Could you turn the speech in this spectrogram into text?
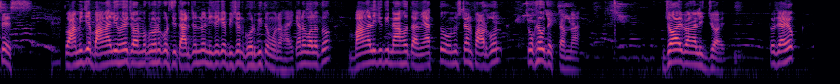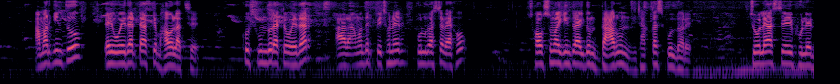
শেষ। তো আমি যে বাঙালি হয়ে জন্মগ্রহণ করছি, তার জন্য নিজেকে ভীষণ গর্বিত মনে হয়। কেন বলো তো? বাঙালি যদি না হতাম এত অনুষ্ঠান পার্বণ চোখেও দেখতাম না। জয় বাঙালির জয়। তো যাই হোক, আমার কিন্তু এই ওয়েদারটা আজকে ভালো লাগছে। খুব সুন্দর একটা ওয়েদার আর আমাদের পেছনের ফুল গাছটা দেখো। সব সময় কিন্তু একদম দারুণ ঝাক্কাস ফুল ধরে। চলে আসছে এই ফুলের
